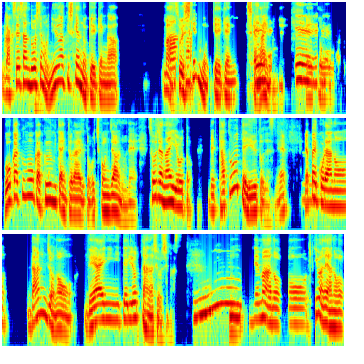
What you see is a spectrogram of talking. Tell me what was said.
学生さんどうしても入学試験の経験が、まあ、あそういう試験の経験しかないので、えええっと、合格合格みたいに捉えると落ち込んじゃうので、そうじゃないよと。で、例えて言うとですね、やっぱりこれあの、男女の出会いに似てるよって話をします。うん。で、まあ、あの、今ね、あの、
